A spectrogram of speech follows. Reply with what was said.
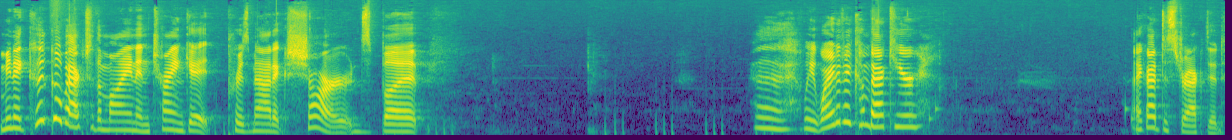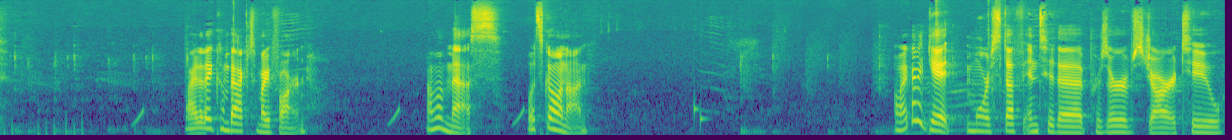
I mean, I could go back to the mine and try and get prismatic shards, but... Uh, wait, why did I come back here? I got distracted. Why did I come back to my farm? I'm a mess. What's going on? Oh, I gotta get more stuff into the preserves jar, too.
